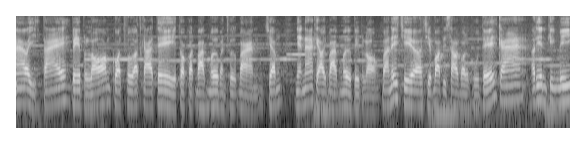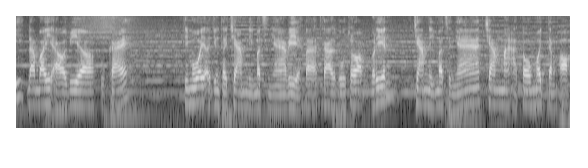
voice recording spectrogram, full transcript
ហើយ តែពេលប្រឡងគាត់ធ្វើអត់កើតទេទោះគាត់បើកមើលបានធ្វើបានអញ្ចឹងអ្នកណាគេឲ្យបើកមើលពេលប្រឡងបាទនេះជាជាបទពិសោធន៍របស់លោកគ្រូទេ ការរៀនគីមីដើម្បីឲ្យវាពូកែទី1យើងត្រូវចាំនិមិត្តសញ្ញាវាបាទកាលលោកគ្រូធ្លាប់រៀន ចាំនិមិត្តសញ្ញាចាំម៉ាក់អាតូមិកទាំងអស់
